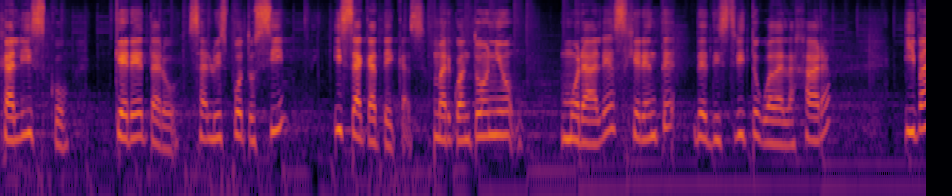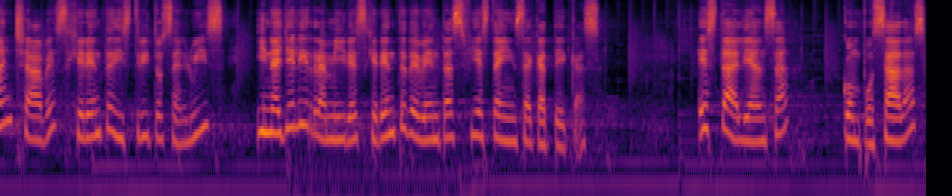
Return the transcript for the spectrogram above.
Jalisco, Querétaro, San Luis Potosí y Zacatecas. Marco Antonio Morales, gerente de Distrito Guadalajara, Iván Chávez, gerente Distrito San Luis, y Nayeli Ramírez, gerente de ventas Fiesta In Zacatecas. Esta alianza, con Posadas,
